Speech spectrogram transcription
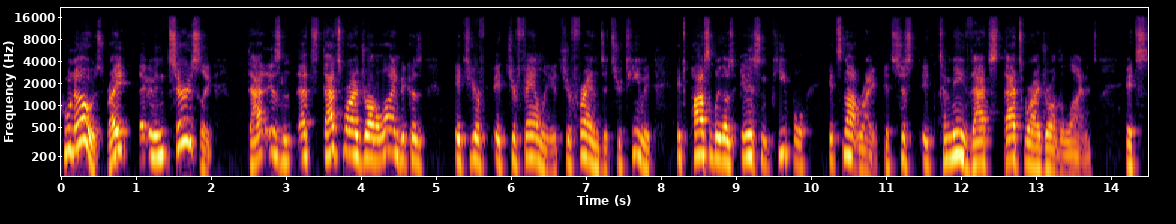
who knows, right? I mean, seriously, that is that's that's where I draw the line because it's your it's your family, it's your friends, it's your teammates, it's possibly those innocent people. It's not right. It's just it to me. That's that's where I draw the line. It's it's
